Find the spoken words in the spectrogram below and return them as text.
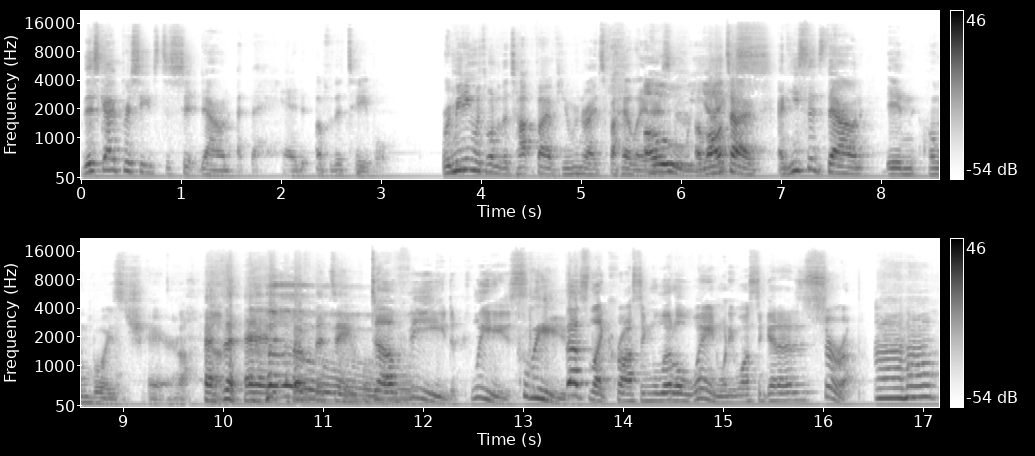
This guy proceeds to sit down at the head of the table. We're meeting with one of the top five human rights violators Oh, of all time, and he sits down in Homeboy's chair Oh, at the head of the Oh. table. David, please. Please. That's like crossing Lil Wayne when he wants to get out of his syrup. Mm-hmm.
